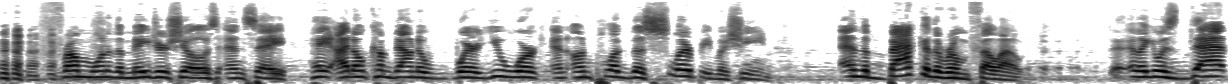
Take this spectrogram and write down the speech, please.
from one of the major shows and say, Hey, I don't come down to where you work and unplug the Slurpee machine. And the back of the room fell out. Like it was that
